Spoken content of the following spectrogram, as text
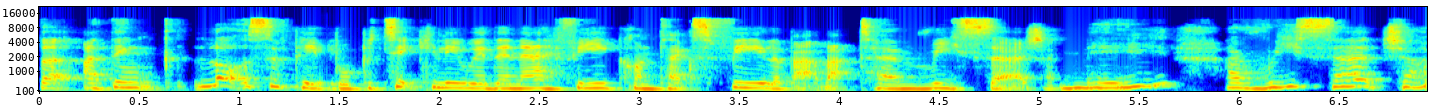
that I think lots of people, particularly within FE context, feel about that term research. Like, me, a researcher?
